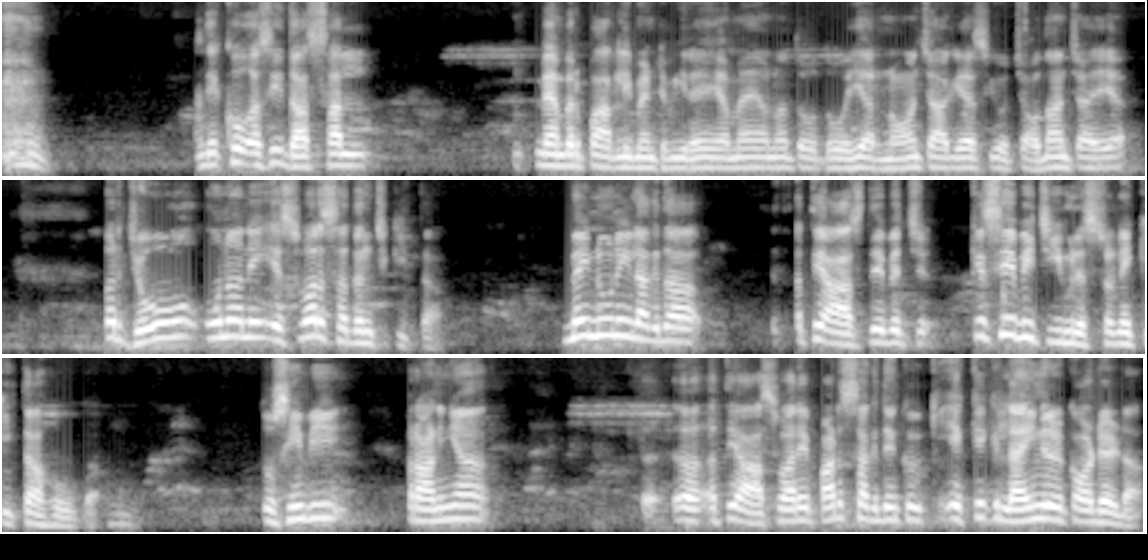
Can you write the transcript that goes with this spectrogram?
ਦੇਖੋ, ਅਸੀਂ 10 ਸਾਲ ਮੈਂਬਰ ਪਾਰਲੀਮੈਂਟ ਵੀ ਰਹੇ ਆ। ਮੈਂ ਉਹਨਾਂ ਤੋਂ 2009 ਚ ਆ ਗਿਆ ਸੀ, ਉਹ 14 ਚ ਆਏ ਆ। ਪਰ ਜੋ ਉਹਨਾਂ ਨੇ ਇਸ ਵਾਰ ਸਦਨ ਚ ਕੀਤਾ, ਮੈਨੂੰ ਨਹੀਂ ਲੱਗਦਾ ਇਤਿਹਾਸ ਦੇ ਵਿੱਚ ਕਿਸੇ ਵੀ ਚੀਫ ਮਿਨਿਸਟਰ ਨੇ ਕੀਤਾ ਹੋਊਗਾ। ਤੁਸੀਂ ਵੀ ਪੁਰਾਣੀਆਂ ਇਤਿਹਾਸ ਬਾਰੇ ਪੜ੍ਹ ਸਕਦੇ ਹੋ, ਕਿਉਂਕਿ ਇੱਕ ਇੱਕ ਲਾਈਨ ਰਿਕਾਰਡਡ ਆ।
